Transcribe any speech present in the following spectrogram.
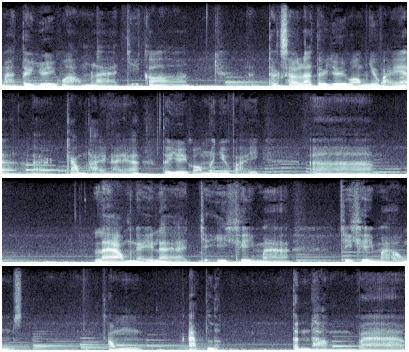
Mà tư duy của ổng là chỉ có thực sự là tư duy của ổng như vậy á là cái ông thầy này á tư duy của ổng là như vậy. À, là ông nghĩ là chỉ khi mà chỉ khi mà ông ông áp lực tinh thần và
